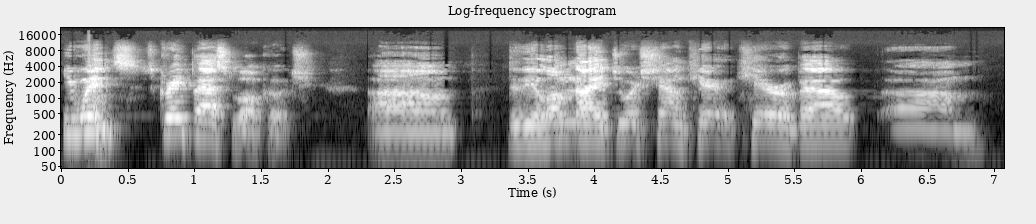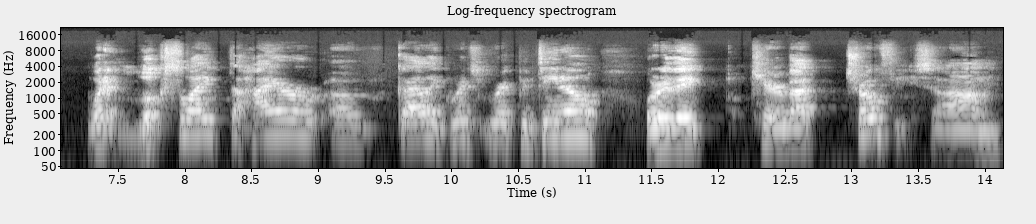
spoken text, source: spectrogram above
he wins. He's a great basketball coach. Um, do the alumni at Georgetown care care about um, what it looks like to hire a guy like Rich, Rick Pitino, or do they care about trophies? Um,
